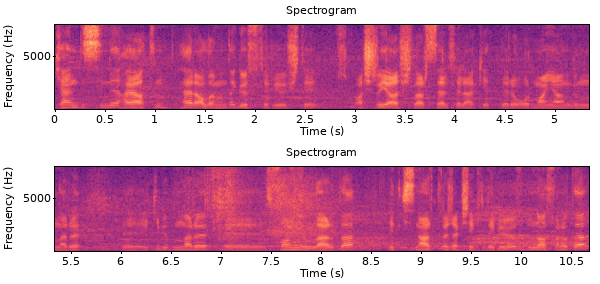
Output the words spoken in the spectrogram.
kendisini hayatın her alanında gösteriyor. İşte aşırı yağışlar, sel felaketleri, orman yangınları e, gibi bunları e, son yıllarda etkisini artıracak şekilde görüyoruz. Bundan sonra da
